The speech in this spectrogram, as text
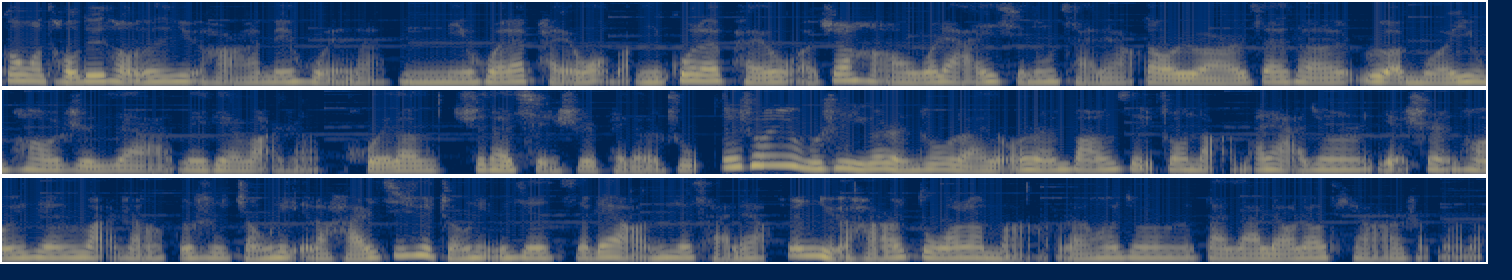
跟我头对头的女孩还没回来，你回来陪我吧，你过来陪我，正好我俩一起弄材料。”导员在他软磨硬泡之下，那天晚上回到去他寝室陪他住，所以说。不是一个人住了，有个人帮着自己壮胆嘛。俺俩就是也是头一天晚上就是整理了，还是继续整理那些资料、那些材料。就是女孩多了嘛，然后就是大家聊聊天什么的。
